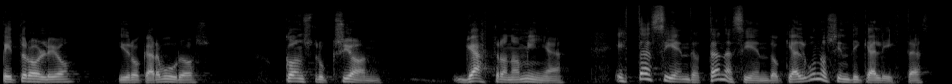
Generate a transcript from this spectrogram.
petróleo, hidrocarburos, construcción, gastronomía, están haciendo que algunos sindicalistas,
